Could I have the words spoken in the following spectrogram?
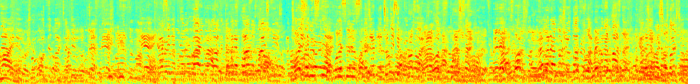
Чому ти так? Ні, я сі пробиваю до влади, ти мене погано знаєш, Міш. А чого ти не скажи? Скажи мені, чого ти сі пробиваєш? От, все. Привіт. Ви мене дуже добре знаєте, ви мене клас. Я не прийшов, знаєш що?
